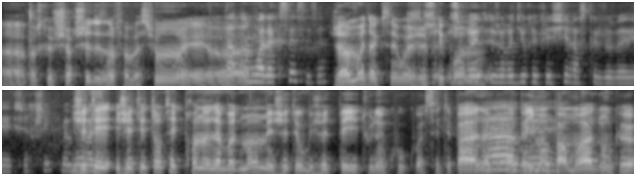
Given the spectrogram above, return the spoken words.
euh, parce que je cherchais des informations et... euh, T'as un mois d'accès, c'est ça? J'ai un mois d'accès, ouais, j'ai pris pour un mois. J'aurais dû réfléchir à ce que je devais chercher. bon, J'étais, tenté de prendre un abonnement, mais j'étais obligé de payer tout d'un coup, quoi. C'était pas un, Ah, un paiement par mois, donc euh,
